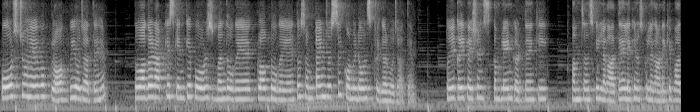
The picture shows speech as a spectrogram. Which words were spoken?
पोर्स जो हैं वो क्लॉक भी हो जाते हैं। तो अगर आपके स्किन के पोर्स बंद हो गए हैं क्लॉग्ड हो गए हैं तो समटाइम्स उससे कॉमिडोन्स ट्रिगर हो जाते हैं। तो ये कई पेशेंट्स कंप्लेन करते हैं कि हम सनस्क्रीन लगाते हैं लेकिन उसको लगाने के बाद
